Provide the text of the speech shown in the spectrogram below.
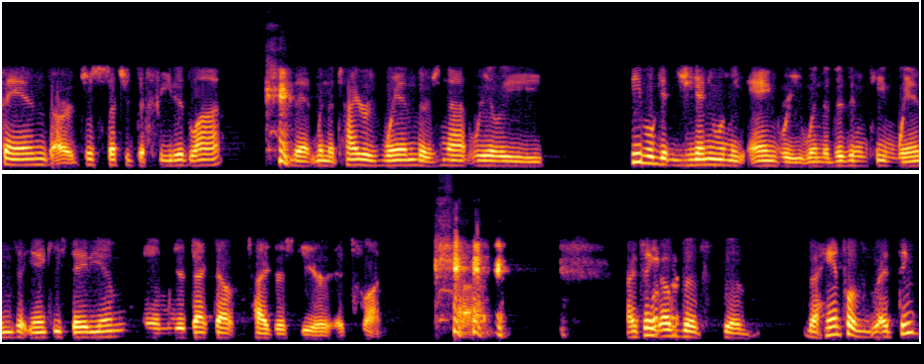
fans are just such a defeated lot that when the Tigers win, there's not really people get genuinely angry when the visiting team wins at Yankee Stadium, and when you're decked out in Tigers gear, it's fun. Um, I think of the the the handful of I think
